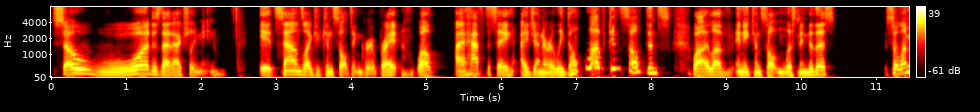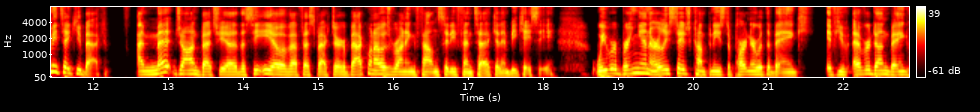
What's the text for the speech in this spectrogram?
So, what does that actually mean? It sounds like a consulting group, right? Well, I have to say, I generally don't love consultants. Well, I love any consultant listening to this. So, let me take you back. I met John Beccia, the CEO of FS Vector, back when I was running Fountain City FinTech at MBKC. We were bringing in early stage companies to partner with the bank. If you've ever done bank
